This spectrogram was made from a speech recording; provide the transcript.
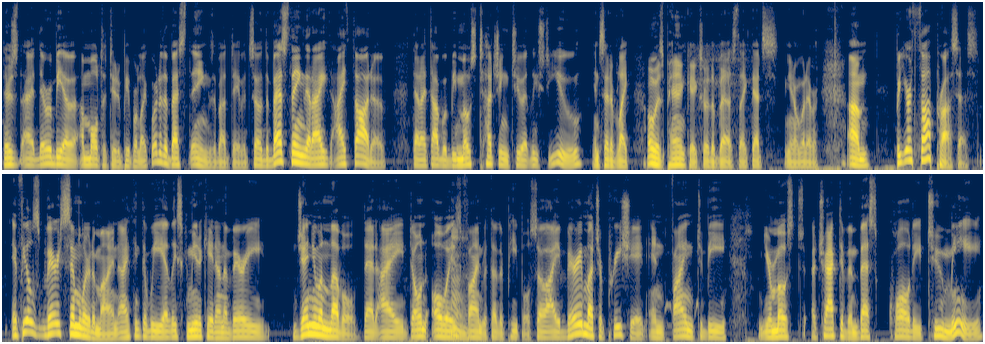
There's uh, there would be a, a multitude of people like, what are the best things about David? So the best thing that I I thought of that I thought would be most touching to at least you, instead of like, oh, his pancakes are the best. Like that's you know whatever. Um, but your thought process, it feels very similar to mine. I think that we at least communicate on a very genuine level that I don't always Hmm. find with other people. So I very much appreciate and find to be your most attractive and best quality to me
